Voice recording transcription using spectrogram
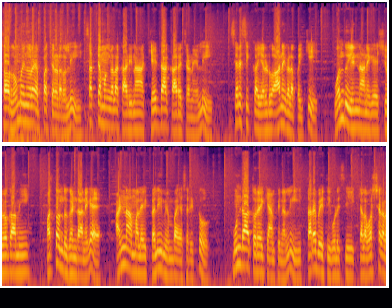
ಸಾವಿರದ ಒಂಬೈನೂರ ಎಪ್ಪತ್ತೆರಡರಲ್ಲಿ ಸತ್ಯಮಂಗಲ ಕಾಡಿನ ಖೇಡ್ಡಾ ಕಾರ್ಯಾಚರಣೆಯಲ್ಲಿ ಸೆರೆಸಿಕ್ಕ ಎರಡು ಆನೆಗಳ ಪೈಕಿ ಒಂದು ಹೆಣ್ಣಾನೆಗೆ ಶಿವಗಾಮಿ, ಮತ್ತೊಂದು ಗಂಡಾನೆಗೆ ಅಣ್ಣಾಮಲೈ ಕಲೀಂ ಎಂಬ ಹೆಸರಿಟ್ಟು ಮುಂಡಾತೊರೆ ಕ್ಯಾಂಪಿನಲ್ಲಿ ತರಬೇತಿಗೊಳಿಸಿ ಕೆಲ ವರ್ಷಗಳ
